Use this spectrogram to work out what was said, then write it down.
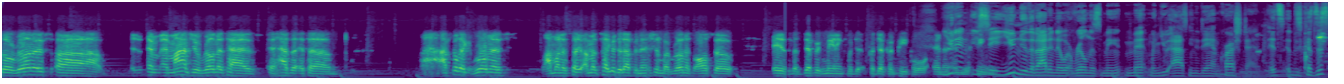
So realness, uh, and, and mind you, realness has it has a it's a. I feel like realness. I'm gonna tell you. I'm gonna tell you the definition, but realness also is a different meaning for di- for different people. And You didn't. You see, you knew that I didn't know what realness mean, meant when you asked me the damn question. It's because this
